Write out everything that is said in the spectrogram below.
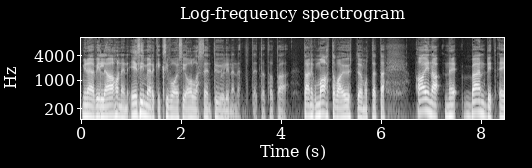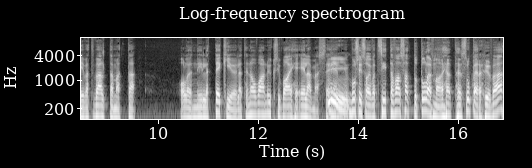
minä ja Ville Ahonen esimerkiksi voisi olla sen tyylinen, että, että, että tota, tämä on niin kuin mahtava yhtiö, mutta että aina ne bändit eivät välttämättä ole niille tekijöille, että ne on vain yksi vaihe elämässä. Niin. Ja musisoivat, siitä vaan sattu tulemaan ja superhyvää.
